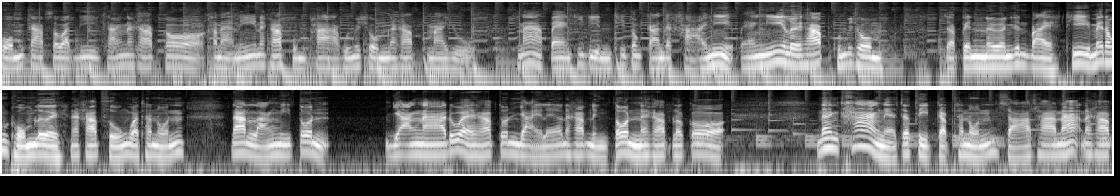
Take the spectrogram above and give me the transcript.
ผมกราบสวัสดีอีกครั้งนะครับ ก็ขณะนี้นะครับผมพาคุณผู้ชมนะครับ มาอยู่หน้าแปลงที่ดินที่ต้องการจะขายนี่ แปลงนี้เลยครับ คุณผู้ชมจะเป็นเนินขึ้นไปที่ไม่ต้องถมเลยนะครับ สูงกว่าถนนด้านหลังมีต้นยางนาด้วยครับ ต้นใหญ่แล้วนะครับหนึ่งต้นนะครับ แล้วก็ด้านข้างเนี่ยจะติดกับถนนสาธารณะนะครับ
